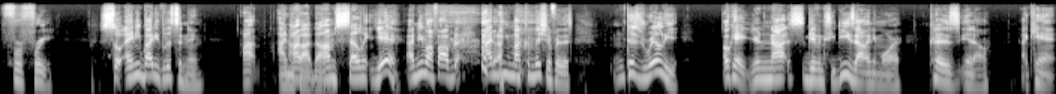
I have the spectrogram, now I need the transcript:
for free. So anybody listening, I I need I'm- $5. I'm selling. Yeah, I need my five. I need my commission for this. Because really, okay, you're not giving CDs out anymore. Because you know, I can't.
